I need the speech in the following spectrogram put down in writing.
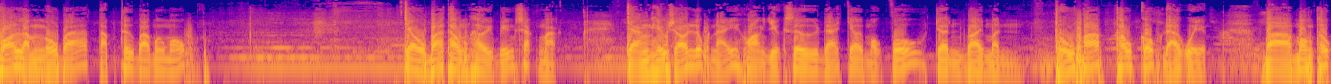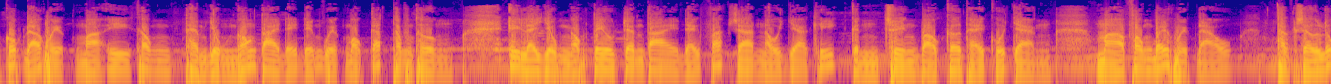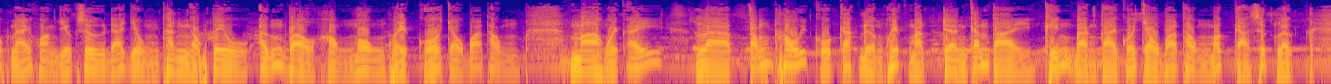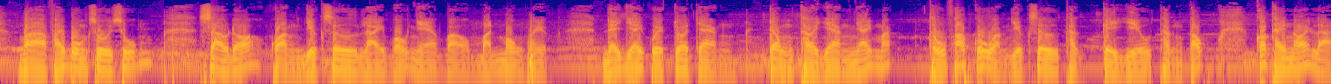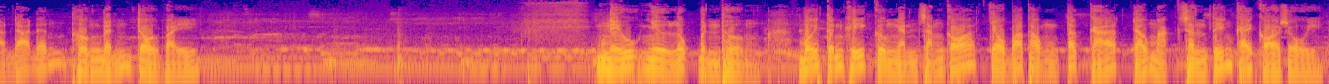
Võ Lâm Ngũ Bá, tập thứ 31 Châu Bá Thông hơi biến sắc mặt. Chàng hiểu rõ lúc nãy Hoàng Dược Sư đã chơi một vố trên vai mình. Thủ pháp, thấu cốt đã quyệt. Và môn thấu cốt đã quyệt mà y không thèm dùng ngón tay để điểm quyệt một cách thông thường. Y lại dùng ngọc tiêu trên tay để phát ra nội gia khí kình xuyên vào cơ thể của chàng Mà phong bế huyệt đạo. Thật sự lúc nãy Hoàng Dược Sư đã dùng thanh ngọc tiêu ấn vào hồng môn huyệt của Châu Bá Thông, mà huyệt ấy là tống thối của các đường huyết mạch trên cánh tay, khiến bàn tay của Châu Bá Thông mất cả sức lực và phải buông xuôi xuống. Sau đó, Hoàng Dược Sư lại vỗ nhẹ vào mệnh môn huyệt để giải quyết cho chàng trong thời gian nháy mắt. Thủ pháp của Hoàng Dược Sư thật kỳ diệu thần tốc, có thể nói là đã đến thượng đỉnh rồi vậy. Nếu như lúc bình thường, với tính khí cương ngạnh sẵn có, Châu Bá Thông tất cả trở mặt sanh tiếng cãi cọ rồi.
